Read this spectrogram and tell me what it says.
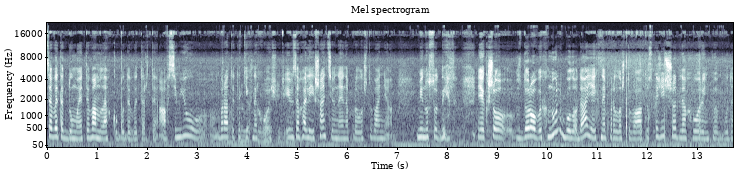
це ви так думаєте, вам легко буде витерти, а в сім'ю брати таких не хочуть. І взагалі шансів в неї на прилаштування мінус один. Якщо здорових нуль було, да, я їх не прилаштувала, то скажіть, що для хворенької буде.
